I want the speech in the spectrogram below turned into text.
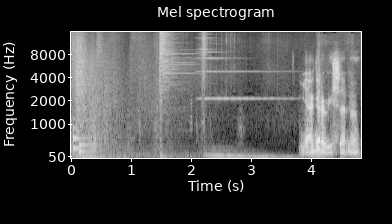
Yeah, I gotta reset now.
